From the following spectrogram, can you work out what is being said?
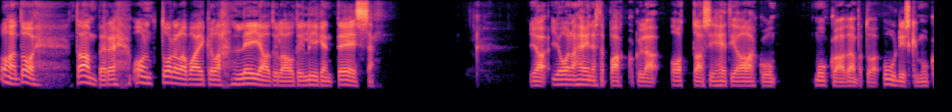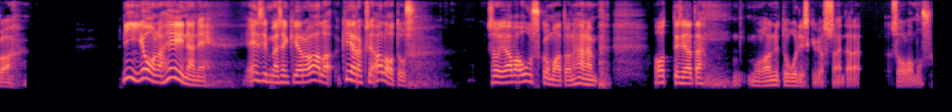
onhan toi Tampere on todella vaikealla layoutilla oltiin liikenteessä. Ja Joona Heinästä pakko kyllä ottaa siihen heti alkuun mukaan, otetaanpa tuo uudiski mukaan. Niin, Joona Heinänen, ensimmäisen kierron alo- kierroksen aloitus. Se oli aivan uskomaton. Hän otti sieltä, mulla on nyt uudiski jossain täällä solmus.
